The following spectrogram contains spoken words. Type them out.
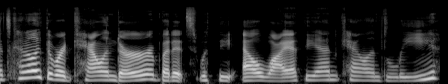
it's kind of like the word calendar, but it's with the ly at the end. Calendly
